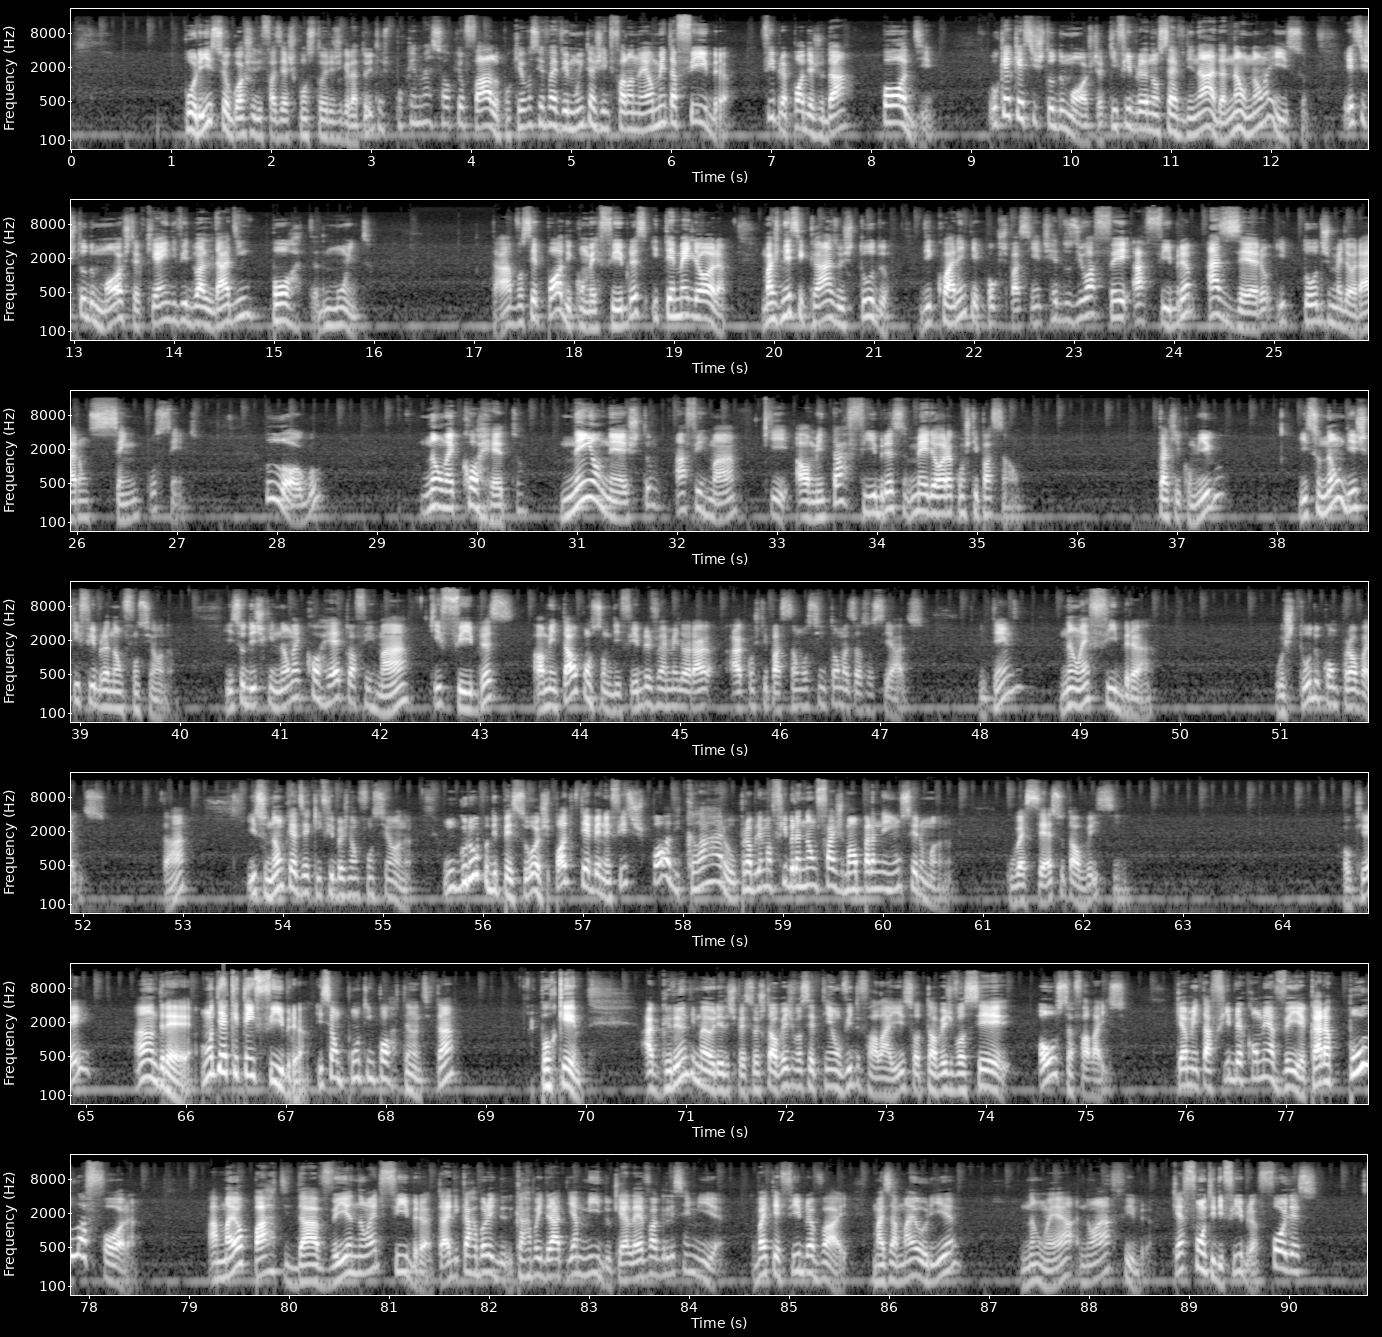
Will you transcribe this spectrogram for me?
Por isso eu gosto de fazer as consultorias gratuitas, porque não é só o que eu falo, porque você vai ver muita gente falando, é aumenta a fibra. Fibra pode ajudar? Pode. O que é que esse estudo mostra? Que fibra não serve de nada? Não, não é isso. Esse estudo mostra que a individualidade importa muito. Tá? Você pode comer fibras e ter melhora, mas nesse caso o estudo de 40 e poucos pacientes reduziu a, a fibra a zero e todos melhoraram 100%. Logo, não é correto nem honesto afirmar que aumentar fibras melhora a constipação. Está aqui comigo? Isso não diz que fibra não funciona. Isso diz que não é correto afirmar que fibras, aumentar o consumo de fibras vai melhorar a constipação ou sintomas associados. Entende? Não é fibra. O estudo comprova isso, tá? Isso não quer dizer que fibras não funcionam. Um grupo de pessoas pode ter benefícios? Pode, claro. O problema fibra não faz mal para nenhum ser humano. O excesso talvez sim. Ok? André, onde é que tem fibra? Isso é um ponto importante, tá? Porque a grande maioria das pessoas, talvez você tenha ouvido falar isso, ou talvez você ouça falar isso. Que aumentar fibra é come aveia. Cara, pula fora. A maior parte da aveia não é de fibra, tá? É de carboidrato de amido, que eleva a glicemia. Vai ter fibra? Vai. Mas a maioria não é, não é a fibra. Que é fonte de fibra? Folhas.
